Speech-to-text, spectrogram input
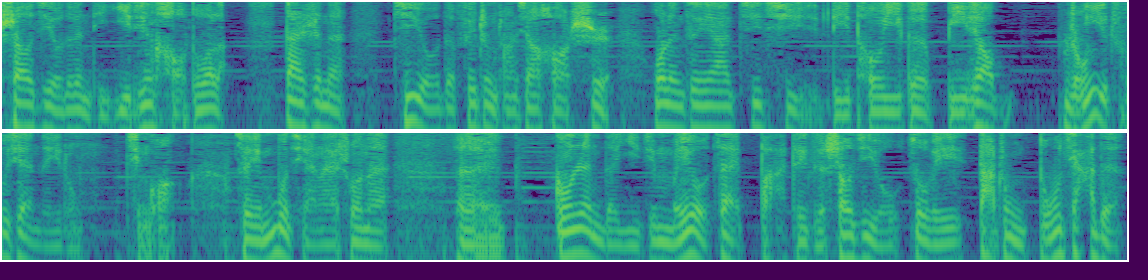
烧机油的问题已经好多了。但是呢，机油的非正常消耗是涡轮增压机器里头一个比较容易出现的一种情况。所以目前来说呢，呃，公认的已经没有再把这个烧机油作为大众独家的。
